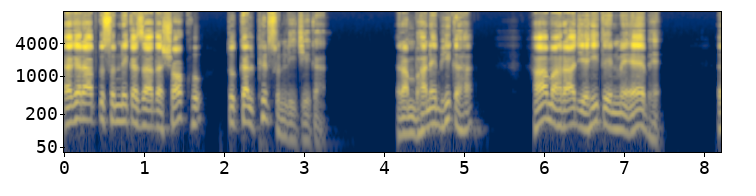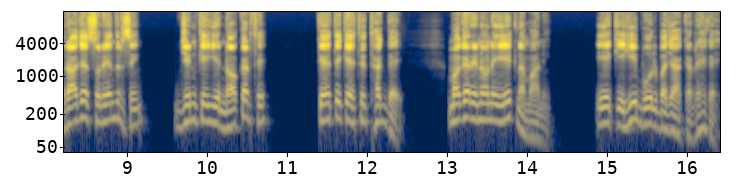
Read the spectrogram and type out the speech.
अगर आपको सुनने का ज़्यादा शौक हो तो कल फिर सुन लीजिएगा। रंभा ने भी कहा, हाँ महाराज, यही तो इनमें ऐब है। राजा सुरेंद्र सिंह, जिनके ये नौकर थे कहते कहते थक गए, मगर इन्होंने एक न मानी, एक ही बोल बजाकर रह गए।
